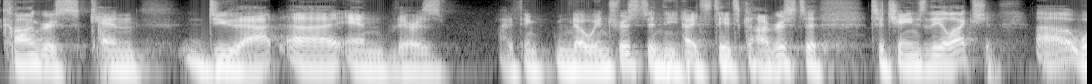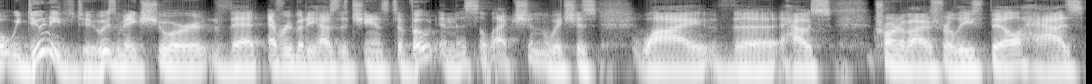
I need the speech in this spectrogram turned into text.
Congress can do that. Uh, and there is I think, no interest in the United States Congress to, to change the election. Uh, what we do need to do is make sure that everybody has the chance to vote in this election, which is why the House coronavirus relief bill has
